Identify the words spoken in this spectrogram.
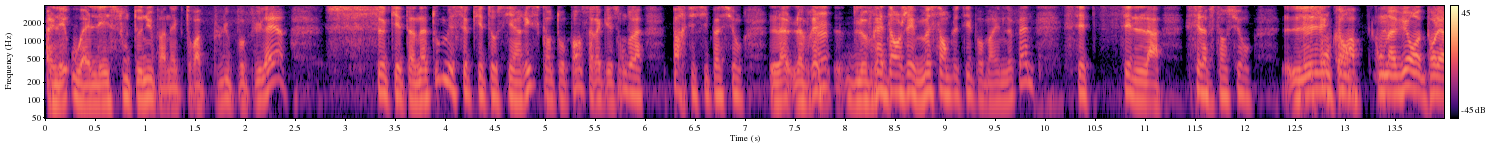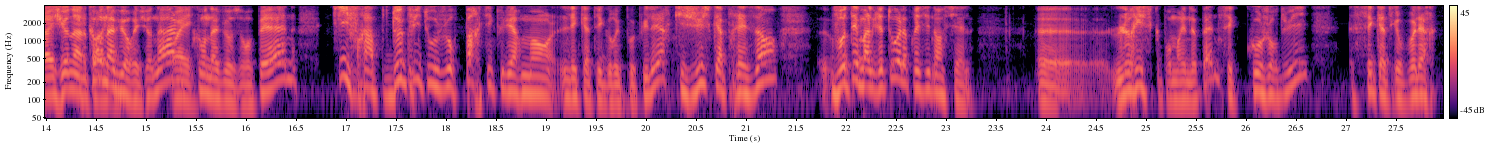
elle est, où elle est soutenue par un électorat plus populaire, ce qui est un atout, mais ce qui est aussi un risque quand on pense à la question de la participation. La, le, vrai, mmh. le vrai danger, me semble-t-il, pour Marine Le Pen, c'est la, c'est l'abstention. L'électorat qu'on a vu pour les régionales, qu'on a vu aux régionales, oui. qu'on a vu aux européennes, qui frappe depuis toujours particulièrement les catégories populaires, qui jusqu'à présent votaient malgré tout à la présidentielle. Euh, le risque pour Marine Le Pen, c'est qu'aujourd'hui, ces catégories populaires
